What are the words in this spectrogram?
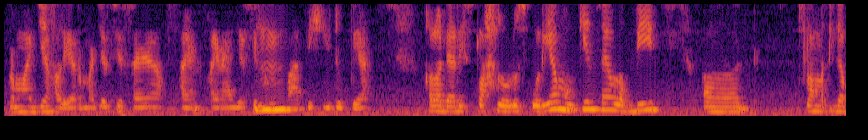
remaja kali ya remaja sih saya fine fine aja sih Hmm. menikmati hidup ya. kalau dari setelah lulus kuliah mungkin saya lebih uh, selama 30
